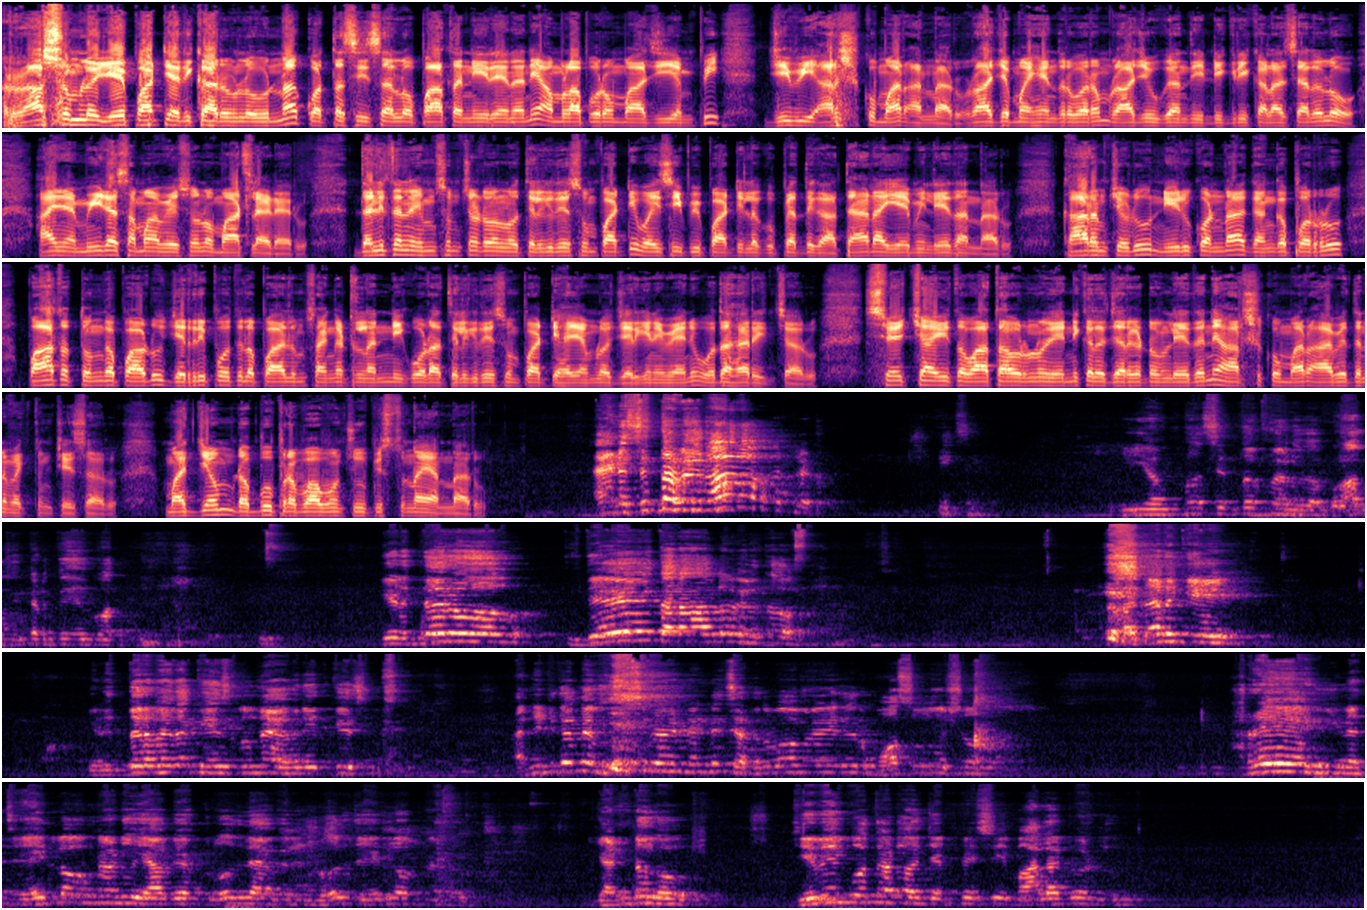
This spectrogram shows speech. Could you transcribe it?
రాష్ట్రంలో ఏ పార్టీ అధికారంలో ఉన్నా కొత్త సీసాలో పాత నీరేనని అమలాపురం మాజీ ఎంపీ జీవి హర్ష్ కుమార్ అన్నారు. రాజమహేంద్రవరం రాజీవ్ గాంధీ డిగ్రీ కళాశాలలో ఆయన మీడియా సమావేశంలో మాట్లాడారు. దళితులను హింసించడంలో తెలుగుదేశం పార్టీ వైసీపీ పార్టీలకు పెద్దగా తేడా ఏమీ లేదన్నారు. కారంచెడు నీరుకొండ గంగపర్రు పాత తుంగపాడు జర్రిపోతులపాలెం సంఘటనలన్నీ కూడా తెలుగుదేశం పార్టీ హయాంలో జరిగినవి అని ఉదహరించారు. స్వేచ్ఛాయుత వాతావరణంలో ఎన్నికలు జరగడం లేదని హర్ష్ కుమార్ ఆవేదన వ్యక్తం చేశారు. మద్యం డబ్బు ప్రభావం చూపిస్తున్నాయన్నారు ఆయన సిద్ధమేనా? అన్నాడు. ఈ అమ్మ సిద్ధం మేలుగా ఇక్కడ వీళ్ళిద్దరూ ఇదే తరహాలో వెళ్తా ఉన్నారు ప్రజలకి వీళ్ళిద్దరి మీద కేసులు ఉన్నాయి అవినీతి కేసులు. అన్నిటికన్నా విషయం ఏంటంటే చంద్రబాబు నాయుడు గారు మోసం విషయం అరే ఈయన జైల్లో ఉన్నాడు యాభై ఒక్క రోజులు యాభై రెండు రోజులు జైల్లో ఉన్నాడు. ఎండలు ఏమైపోతాడు అని చెప్పేసి మాలాంటి వాళ్ళు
